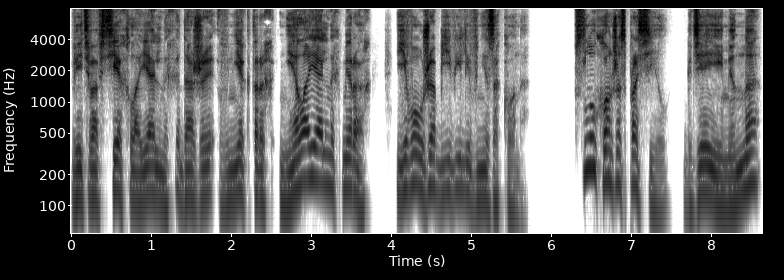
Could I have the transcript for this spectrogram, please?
ведь во всех лояльных и даже в некоторых нелояльных мирах его уже объявили вне закона. Вслух он же спросил, где именно?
